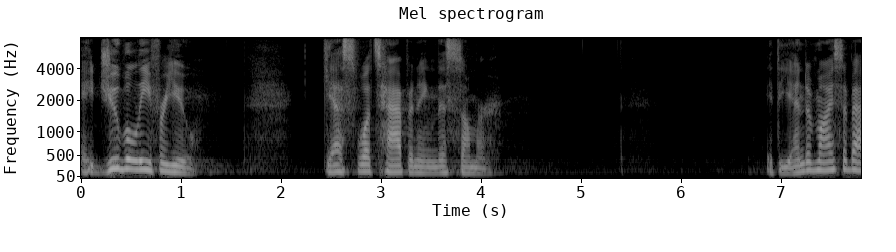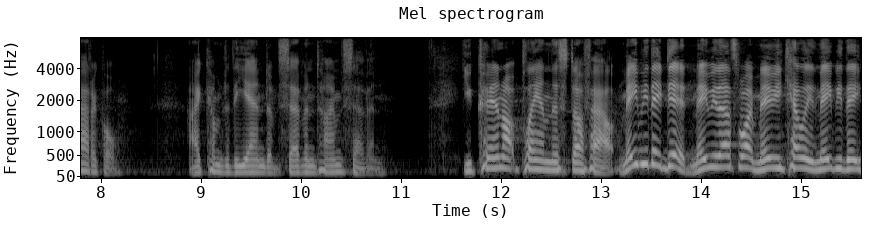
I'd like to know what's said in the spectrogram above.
a jubilee for you. Guess what's happening this summer? At the end of my sabbatical, I come to the end of seven times seven. You cannot plan this stuff out. Maybe they did. Maybe that's why. Maybe Kelly, maybe they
